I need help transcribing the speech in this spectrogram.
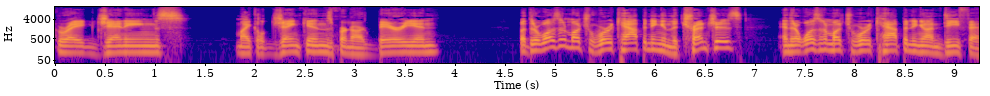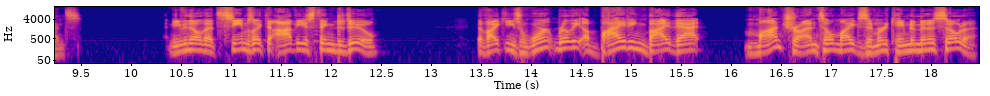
Greg Jennings, Michael Jenkins, Bernard Berrian. But there wasn't much work happening in the trenches, and there wasn't much work happening on defense. And even though that seems like the obvious thing to do, the Vikings weren't really abiding by that mantra until Mike Zimmer came to Minnesota.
